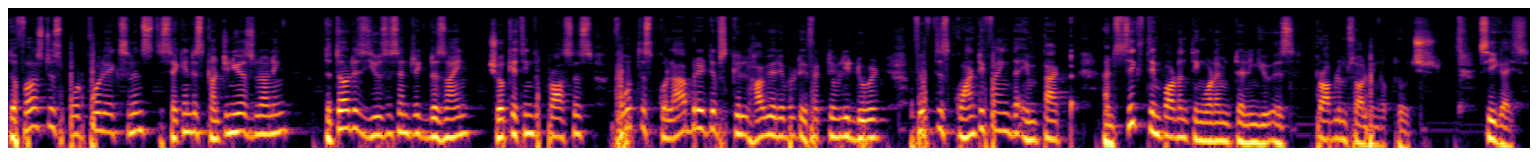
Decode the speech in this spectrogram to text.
The first is portfolio excellence. The second is continuous learning. The third is user centric design, showcasing the process. Fourth is collaborative skill, how you're able to effectively do it. Fifth is quantifying the impact. And sixth important thing, what I'm telling you is problem solving approach. See guys,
